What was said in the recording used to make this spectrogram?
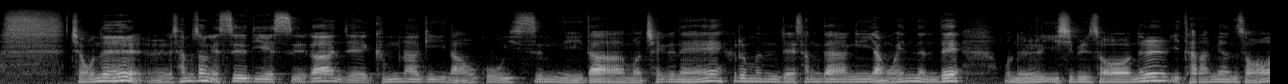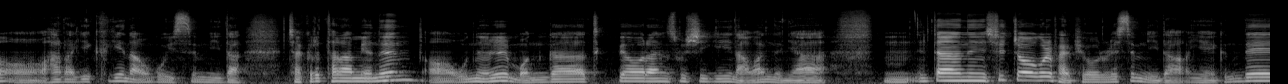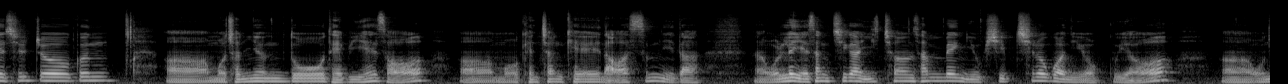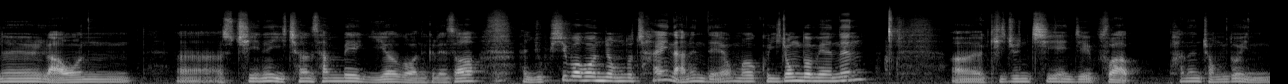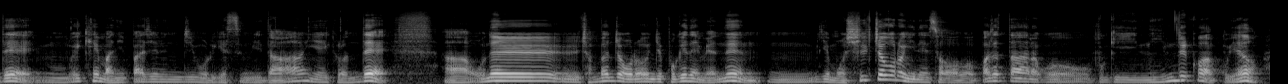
자, 오늘 삼성 SDS가 이제 급락이 나오고 있습니다. 뭐 최근에 흐름은 이제 상당히 양호했는데 오늘 21선을 이탈하면서 어, 하락이 크게 나오고 있습니다. 자, 그렇다면은 어, 오늘 뭔가 특별한 소식이 나왔느냐? 음, 일단은 실적을 발표를 했습니다. 예, 근데 실적은 어, 뭐 전년도 대비해서 어, 뭐 괜찮게 나왔습니다. 아, 원래 예상치가 2,367억 원이었고요. 어, 오늘 나온 어, 수치는 2,302억 원. 그래서 한 60억 원 정도 차이 나는데요. 뭐그이 정도면은 어, 기준치에 이제 부합 하는 정도인데 음, 왜 이렇게 많이 빠지는지 모르겠습니다. 예, 그런데 아, 오늘 전반적으로 이제 보게 되면은 음, 이게 뭐 실적으로 인해서 빠졌다라고 보기는 힘들 것 같고요.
